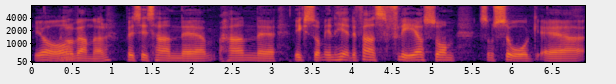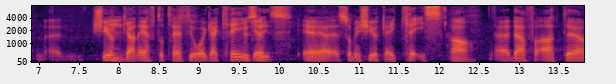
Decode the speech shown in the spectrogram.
Ja, några vänner. precis. Han, eh, han, eh, liksom en hel, det fanns fler som, som såg eh, kyrkan mm. efter 30-åriga kriget eh, som en kyrka i kris. Ja. Eh, därför att eh,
